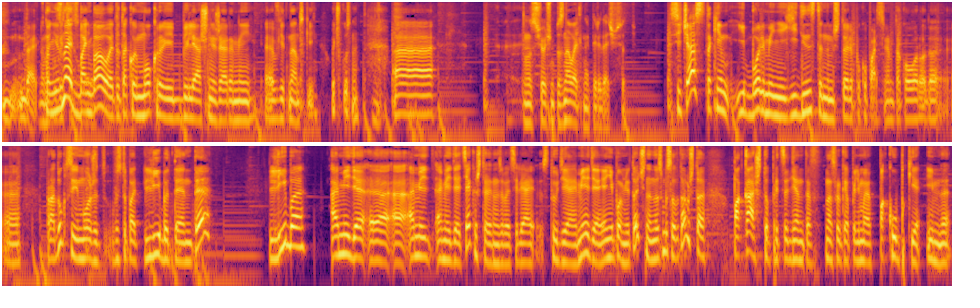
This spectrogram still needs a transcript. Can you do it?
Да, кто не знает, баньбао это такой мокрый беляш нежаренный вьетнамский. Очень вкусно. А, у нас еще очень познавательная передача все-таки. Сейчас таким и более-менее единственным, что ли, покупателем такого рода э, продукции может выступать либо ТНТ, либо Амедиа, э, Амедиа, Амедиатека, что ли, называется, или студия Амедиа, я не помню точно, но смысл в том, что пока что прецедентов, насколько я понимаю, покупки именно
